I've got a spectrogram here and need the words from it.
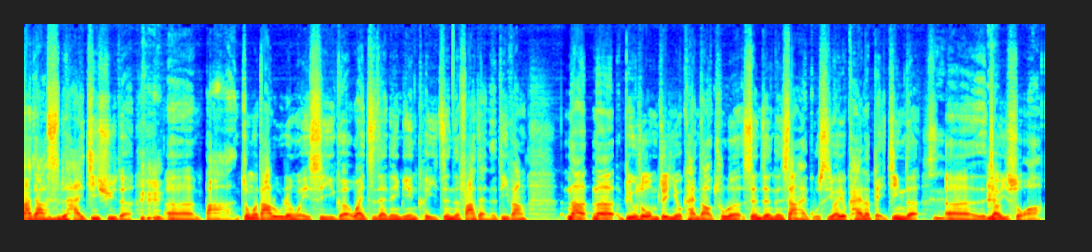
大家是不是还继续的，呃，把中国大陆认为是一个外资在那边可以真的发展的地方？那那比如说，我们最近又看到，除了深圳跟上海股市以外，又开了北京的呃交易所啊。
